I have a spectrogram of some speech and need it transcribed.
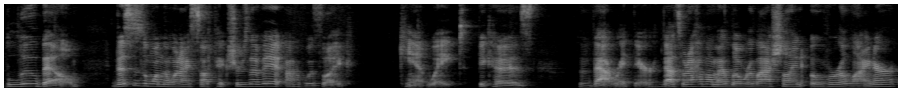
Blue Belle. This is the one that when I saw pictures of it, I was like, can't wait because that right there. That's what I have on my lower lash line over a liner.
